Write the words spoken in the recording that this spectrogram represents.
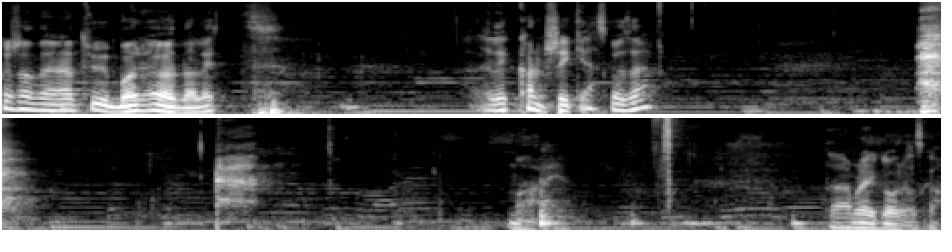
Kanskje det Tuborg ødela litt. Eller kanskje ikke. Skal vi se. Nei. Der ble jeg ikke overraska.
